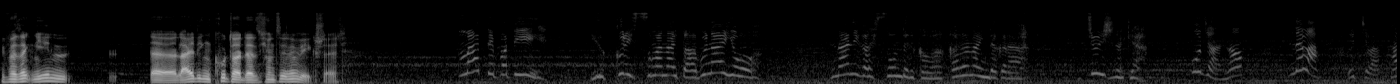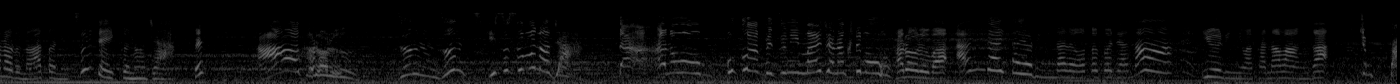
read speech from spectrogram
Wir versenken jeden äh, leidigen Kutter, der sich uns in den Weg stellt. 待ってパティゆっくり進まないと危ないよ何が潜んでるかわからないんだから注意しなきゃほじゃのではうちはカロルの後についていくのじゃえ？さあカロルずんずん突き進むのじゃだあの僕は別に前じゃなくてもカロルは案外頼りになる男じゃな有利にはかなわんがちょパ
